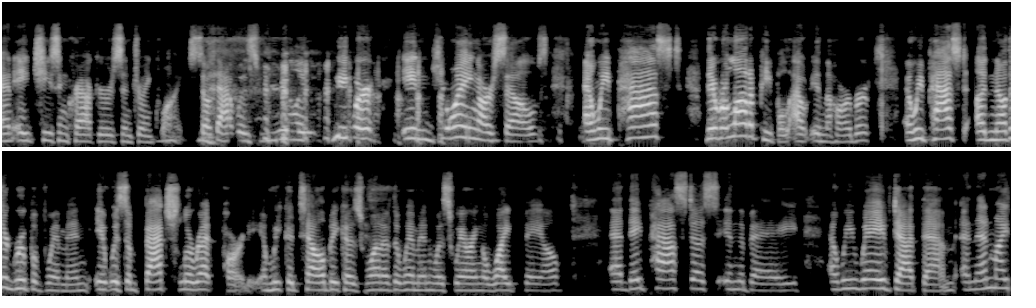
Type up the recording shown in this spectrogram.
and ate cheese and crackers and drank mm. wine. So that was really, we were enjoying ourselves. And we passed, there were a lot of people out in the harbor, and we passed another group of women. It was a bachelorette party, and we could tell because one of the women was wearing a white veil. And they passed us in the bay, and we waved at them. And then my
